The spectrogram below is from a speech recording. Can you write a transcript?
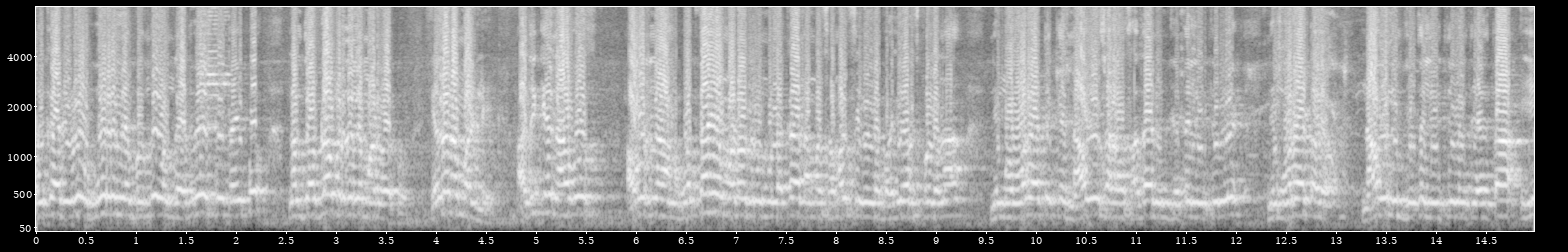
ಅಧಿಕಾರಿಗಳು ಊರಲ್ಲೇ ಬಂದು ಒಂದು ಅಧಿವೇಶನ ಟೈಪು ನಮ್ಮ ದೊಡ್ಡಾಪುರದಲ್ಲೇ ಮಾಡಬೇಕು. ಎಲ್ಲರ ಮಾಡಲಿ. ಅದಕ್ಕೆ ನಾವು ಅವ್ರನ್ನ ಒತ್ತಾಯ ಮಾಡೋದ್ರ ಮೂಲಕ ನಮ್ಮ ಸಮಸ್ಯೆಗಳನ್ನ ಬಗೆಹರಿಸ್ಕೊಳ್ಳೋಣ. ನಿಮ್ಮ ಹೋರಾಟಕ್ಕೆ ನಾವು ಸಹ ಸದಾ ನಿಮ್ಮ ಜೊತೆಲಿ ಇರ್ತೀವಿ. ನಿಮ್ಮ ಹೋರಾಟ ನಾವು ನಿಮ್ಮ ಜೊತೆಲಿ ಇರ್ತೀವಿ ಅಂತ ಹೇಳ್ತಾ ಈ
